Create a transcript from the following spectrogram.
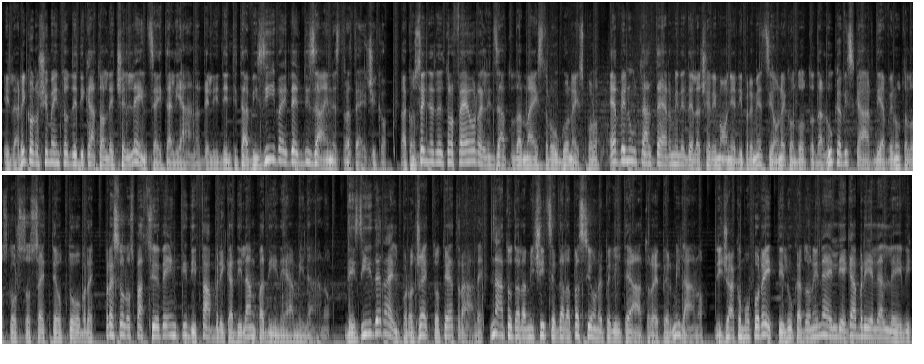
il riconoscimento dedicato all'eccellenza italiana dell'identità visiva e del design strategico. La consegna del trofeo, realizzato dal maestro Ugo Nespolo, è avvenuta al termine della cerimonia di premiazione condotta da Luca Viscardi, avvenuta lo scorso 7 ottobre presso lo spazio eventi di Fabbrica di Lampadine a Milano. Desidera è il progetto teatrale nato dall'amicizia e dalla passione per il teatro e per Milano di Giacomo Poretti, Luca Doninelli e Gabriele Allevi,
